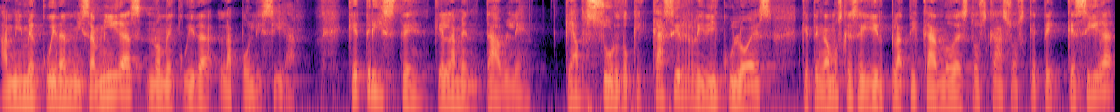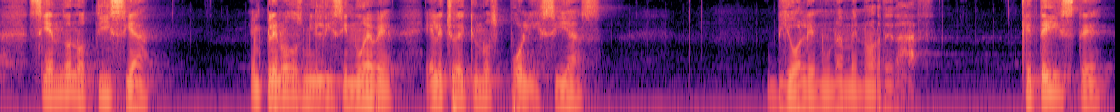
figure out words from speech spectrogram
A mí me cuidan mis amigas, no me cuida la policía. Qué triste, qué lamentable, qué absurdo, qué casi ridículo es que tengamos que seguir platicando de estos casos, que, que siga siendo noticia en pleno 2019 el hecho de que unos policías violen una menor de edad. Qué triste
